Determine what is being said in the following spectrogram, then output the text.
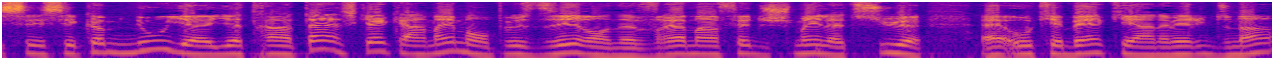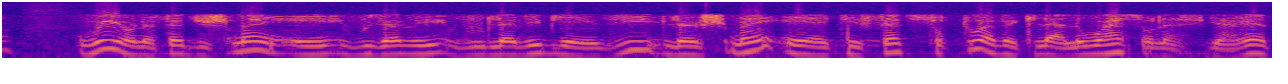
c'est comme nous il y, a, il y, a, 30 ans. Est-ce que quand même on peut se dire on a vraiment fait du chemin là-dessus au Québec et en Amérique du Nord? Oui, on a fait du chemin et vous avez, l'avez bien dit, le chemin a été fait surtout avec la loi sur la cigarette.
